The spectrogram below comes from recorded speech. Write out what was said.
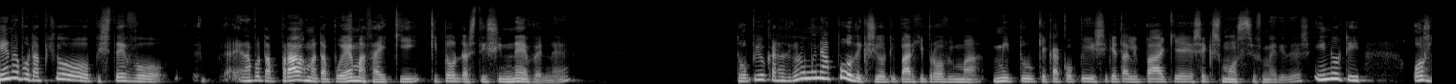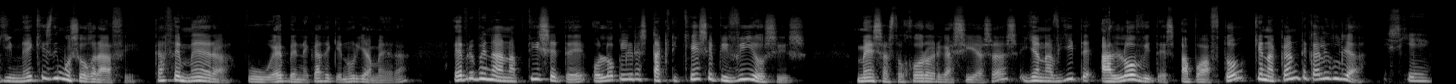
και ένα από τα πιο πιστεύω, ένα από τα πράγματα που έμαθα εκεί, κοιτώντας τι συνέβαινε, το οποίο κατά τη γνώμη μου είναι απόδειξη ότι υπάρχει πρόβλημα μύτου και κακοποίηση και τα λοιπά και σεξισμό στις εφημερίδες, είναι ότι ως γυναίκες δημοσιογράφοι κάθε μέρα που έμπαινε, κάθε καινούρια μέρα, έπρεπε να αναπτύσσετε ολόκληρες τακτικές επιβίωσης μέσα στο χώρο εργασίας σας για να βγείτε αλόβητες από αυτό και να κάνετε καλή δουλειά. Ισχύει.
